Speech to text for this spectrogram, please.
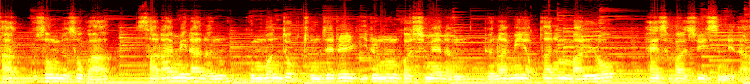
각 구성 요소가 사람이라는 근본적 존재를 이루는 것임에는 변함이 없다는 말로 해석할 수 있습니다.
